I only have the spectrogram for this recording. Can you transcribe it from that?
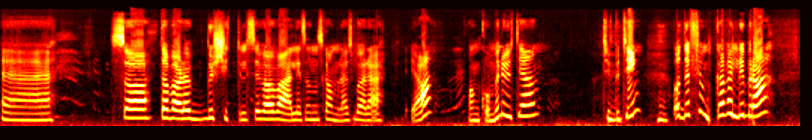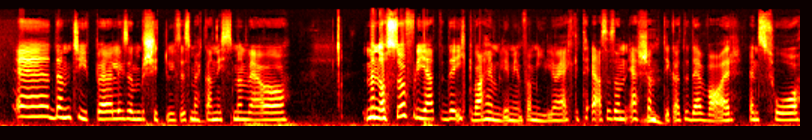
Eh, så da var det beskyttelse ved å være litt sånn skamløs. Bare Ja, han kommer ut igjen. Type ting. Og det funka veldig bra. Eh, den type liksom, beskyttelsesmekanismen ved å Men også fordi at det ikke var hemmelig i min familie. Jeg, ikke, altså sånn, jeg skjønte ikke at det var en så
